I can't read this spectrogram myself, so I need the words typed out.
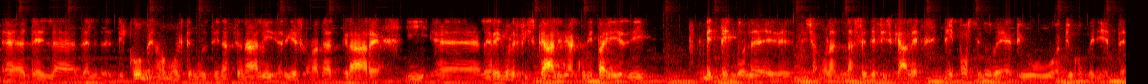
eh, del, del, di come no, molte multinazionali riescono ad aggirare i, eh, le regole fiscali di alcuni paesi mettendo le, diciamo, la, la, sede fiscale nei posti dove è più, più, conveniente.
